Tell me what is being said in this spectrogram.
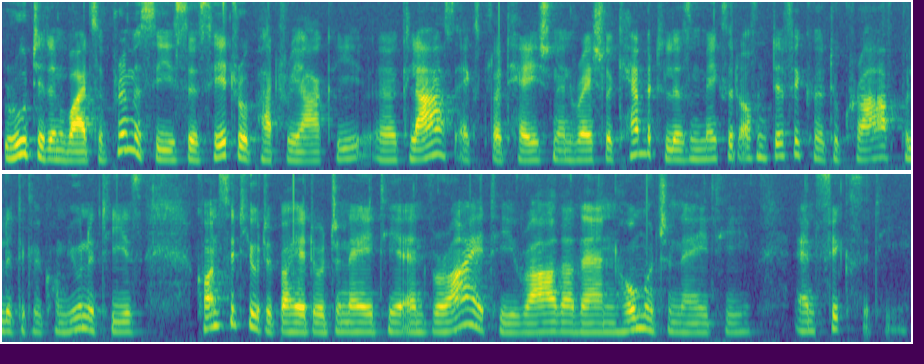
rooted in white supremacy, cis heteropatriarchy, uh, class exploitation and racial capitalism makes it often difficult to craft political communities constituted by heterogeneity and variety rather than homogeneity and fixity.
